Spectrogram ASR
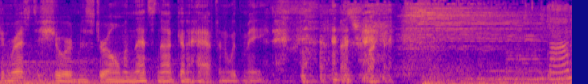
can rest assured, Mr. Ullman, that's not going to happen with me. That's right. Mom,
